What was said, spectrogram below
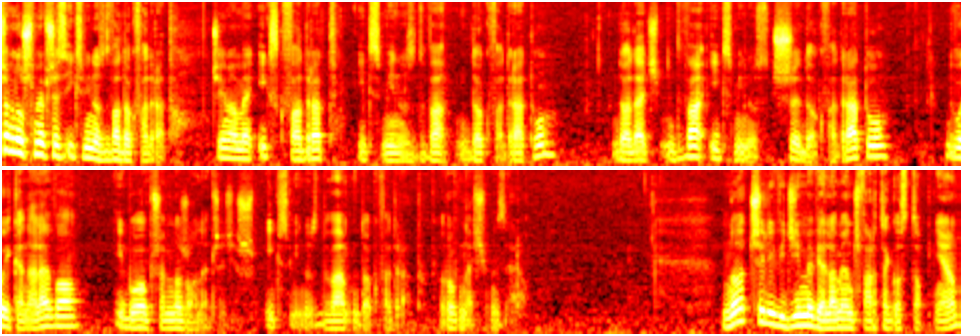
Przemnóżmy przez x minus 2 do kwadratu. Czyli mamy x kwadrat, x minus 2 do kwadratu, dodać 2x minus 3 do kwadratu, dwójkę na lewo i było przemnożone przecież. x minus 2 do kwadratu równa się 0. No, czyli widzimy wielomian czwartego stopnia.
